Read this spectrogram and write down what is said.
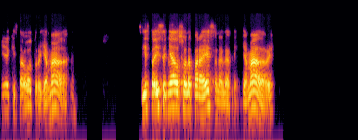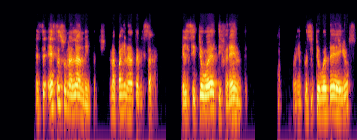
Mira, aquí está otro, llamada. Sí está diseñado solo para esa la landing, llamada, ¿ve? Este, esta es una landing una página de aterrizaje. El sitio web es diferente. Por ejemplo, el sitio web de ellos.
